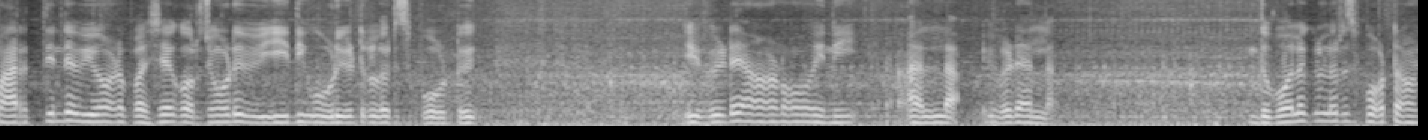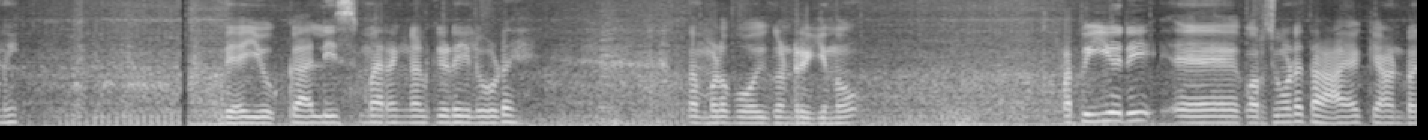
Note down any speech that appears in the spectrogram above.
മരത്തിന്റെ വ്യൂ ആണ്. പക്ഷേ കുറച്ചും കൂടി വീതി കൂടിയിട്ടുള്ളൊരു സ്പോട്ട് ഇവിടെയാണോ ഇനി? അല്ല ഇവിടെ അല്ല ഇതുപോലൊക്കെ ഉള്ളൊരു സ്പോട്ടാണ് യുക്കാലിസ് മരങ്ങൾക്കിടയിലൂടെ നമ്മൾ പോയിക്കൊണ്ടിരിക്കുന്നു. അപ്പോൾ ഈ ഒരു കുറച്ചും കൂടെ താഴെയൊക്കെയാണ് കേട്ടോ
